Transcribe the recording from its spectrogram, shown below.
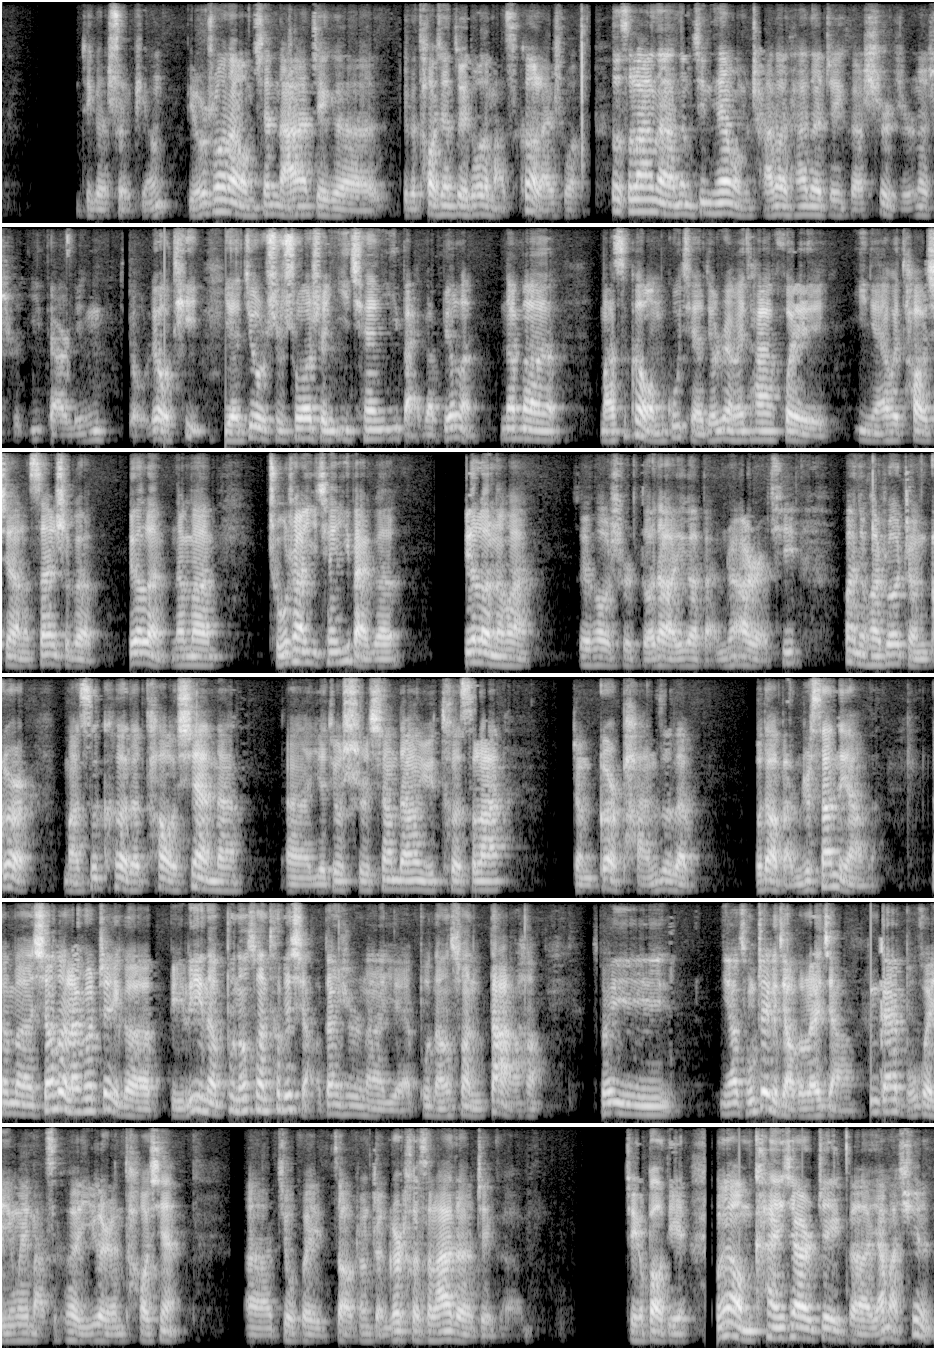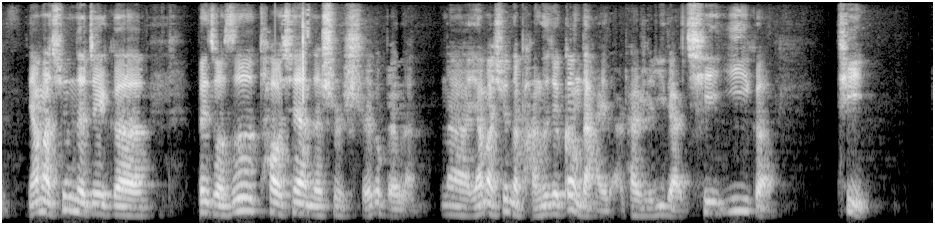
这个水平？比如说呢，我们先拿这个这个套现最多的马斯克来说，特斯拉呢，那么今天我们查到它的这个市值呢是一点零九六 T，也就是说是一千一百个 billion。那么马斯克我们姑且就认为他会一年会套现了三十个 billion，那么除上一千一百个。Billion 的话，最后是得到一个百分之二点七。换句话说，整个马斯克的套现呢，呃，也就是相当于特斯拉整个盘子的不到百分之三的样子。那么相对来说，这个比例呢不能算特别小，但是呢也不能算大哈。所以你要从这个角度来讲，应该不会因为马斯克一个人套现，呃，就会造成整个特斯拉的这个。这个暴跌。同样，我们看一下这个亚马逊，亚马逊的这个贝佐斯套现的是十个 billion，那亚马逊的盘子就更大一点，它是一点七一个 T，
